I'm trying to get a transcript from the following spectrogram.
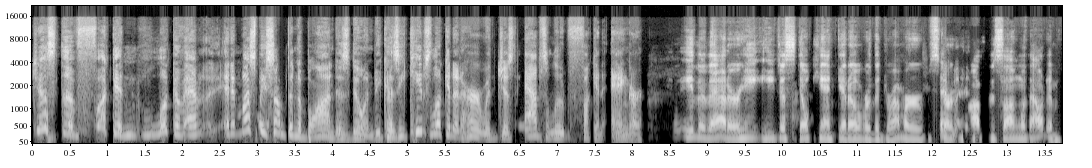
Just the fucking look of and it must be something the blonde is doing because he keeps looking at her with just absolute fucking anger. Either that or he he just still can't get over the drummer starting off the song without him.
